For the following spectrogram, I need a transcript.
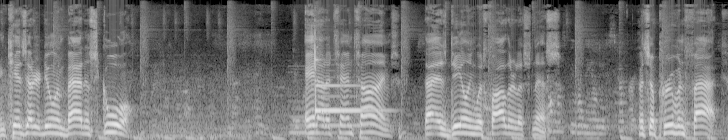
and kids that are doing bad in school. Eight out of ten times that is dealing with fatherlessness. It's a proven fact.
